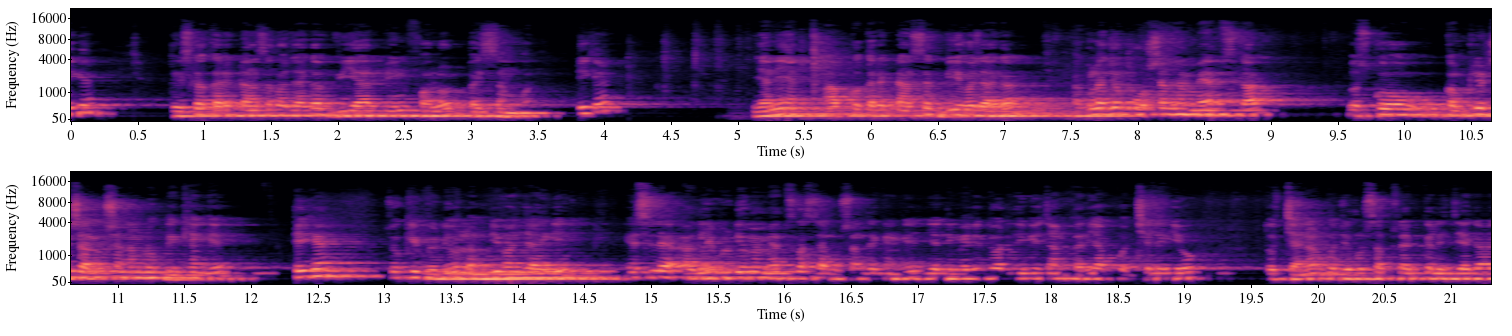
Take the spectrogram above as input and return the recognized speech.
ठीक है? तो इसका करेक्ट आंसर हो जाएगा we are being followed by someone ठीक है? यानी आपका करेक्ट आंसर बी हो जाएगा। अगला जो पोर्शन है मैथ्स का, उसको कंप्लीट सोल्यूशन हम लोग देखेंगे, ठीक है? क्योंकि वीडियो लंबी बन जाएगी। इसलिए अगले वीडियो में मैथ्स का सोल्यूशन देखेंगे। यदि मेरे द्वारा दी गई जानकारी आपको अच्छी लगी हो तो चैनल को ज़रूर सब्सक्राइब कर लीजिएगा।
